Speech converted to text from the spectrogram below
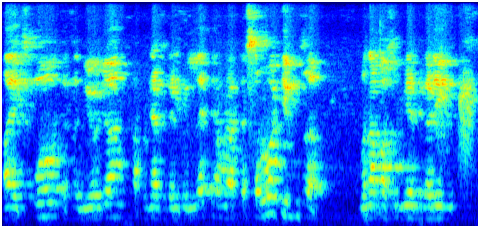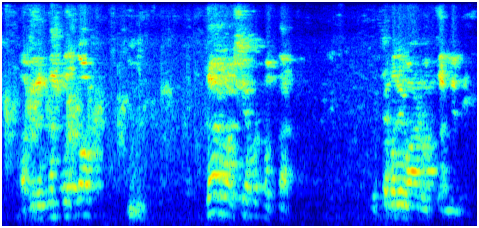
हा एक्सपो त्याचं नियोजन आपण या ठिकाणी केलेलं आहे. त्यामुळे आपल्या सर्व टीमचं मनापासून मी या ठिकाणी अभिनंदन करतो. दरवर्षी आपण बघतात. त्याच्यामध्ये वाढ होत चाललेली आहे.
